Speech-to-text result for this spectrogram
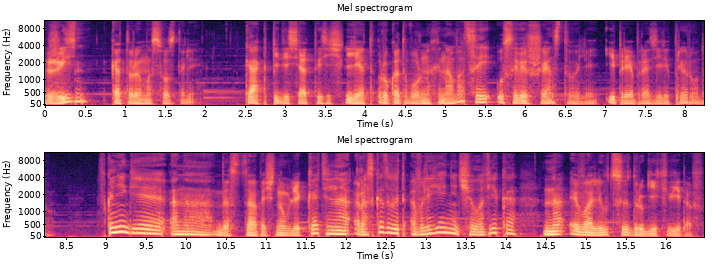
«Жизнь, которую мы создали. Как 50 тысяч лет рукотворных инноваций усовершенствовали и преобразили природу». В книге она достаточно увлекательно рассказывает о влиянии человека на эволюцию других видов.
